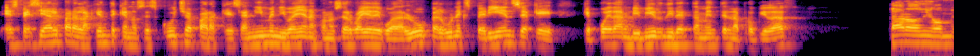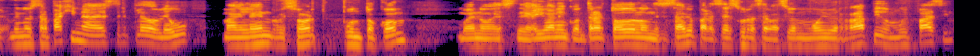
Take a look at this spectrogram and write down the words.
especial para la gente que nos escucha, para que se animen y vayan a conocer Valle de Guadalupe, alguna experiencia que, que puedan vivir directamente en la propiedad. Claro, digo, nuestra página es www.maglenresort.com. Bueno, este, ahí van a encontrar todo lo necesario para hacer su reservación muy rápido, muy fácil.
